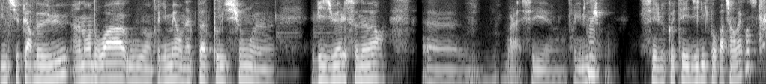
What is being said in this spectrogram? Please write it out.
une superbe vue, un endroit où entre guillemets on n'a pas de pollution euh, visuelle, sonore, euh, voilà, c'est entre guillemets Ouais. c'est le côté idyllique pour partir en vacances.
